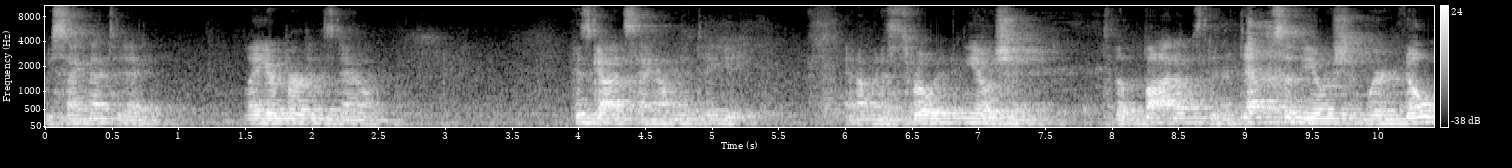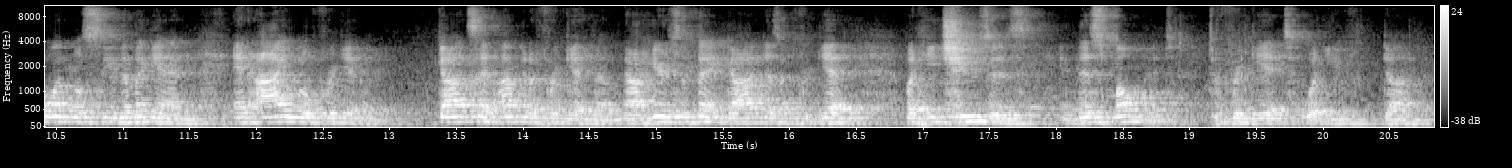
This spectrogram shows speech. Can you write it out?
We sang that today. Lay your burdens down. Because God's saying, I'm going to take it and I'm going to throw it in the ocean, to the bottoms, the depths of the ocean, where no one will see them again, and I will forget them. God said, I'm going to forget them. Now, here's the thing God doesn't forget, but He chooses in this moment to forget what you've done.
